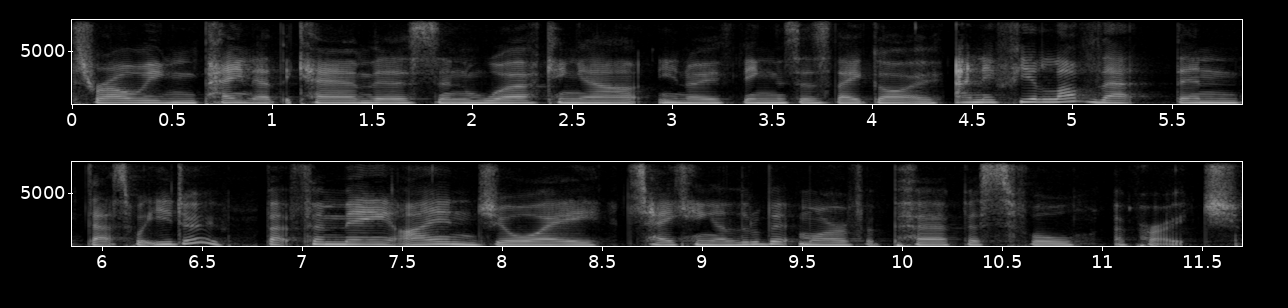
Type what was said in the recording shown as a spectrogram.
throwing paint at the canvas and working out, you know, things as they go. And if you love that, then that's what you do. But for me, I enjoy taking a little bit more of a purposeful approach.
